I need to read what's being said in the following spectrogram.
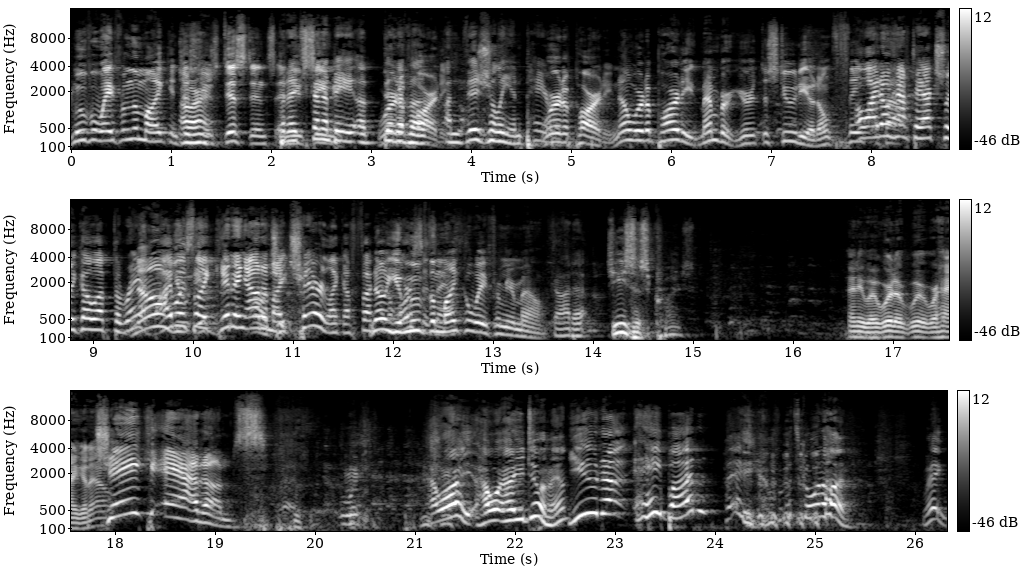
Move away from the mic and just All right. use distance. But and you it's going to be a We're bit of a a. party. I'm visually impaired. We're at a party. No, we're at a party. Remember, you're at the studio. Don't think. Oh, I don't about- have to actually go up the ramp. No, I you- was like it- getting out oh, of my gee. chair like a fucking No, you horse's move the ass. mic away from your mouth. Got it. Jesus Christ. Anyway, we're, we're, we're hanging out. Jake Adams. How are you? How, how you doing, man? You don't. Hey, bud. Hey, what's going on? Wait,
